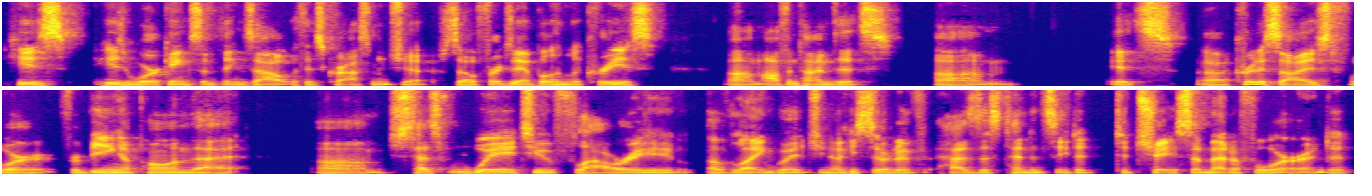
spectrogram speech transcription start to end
he's he's working some things out with his craftsmanship. So, for example, in Lucrece, um, oftentimes it's um, it's uh, criticized for for being a poem that um, just has way too flowery of language. You know, he sort of has this tendency to to chase a metaphor and to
